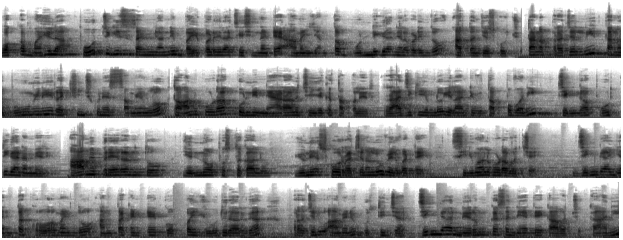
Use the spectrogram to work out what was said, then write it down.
ఒక్క మహిళ పోర్చుగీస్ సైన్యాన్ని భయపడేలా చేసిందంటే ఆమె ఎంత మొండిగా నిలబడిందో అర్థం చేసుకోవచ్చు. తన ప్రజల్ని తన భూమిని రక్షించుకునే సమయంలో తాను కూడా కొన్ని నేరాలు చేయక తప్పలేదు. రాజకీయంలో ఇలాంటివి తప్పవని జింగా పూర్తిగా నమ్మేది. ఆమె ప్రేరణతో ఎన్నో పుస్తకాలు యునెస్కో రచనలు వెలువడ్డాయి. సినిమాలు కూడా వచ్చాయి. జింగా ఎంత క్రూరమైందో అంతకంటే గొప్ప యోధురాలుగా ప్రజలు ఆమెను గుర్తించారు. జింగా నిరంకస నేతే కావచ్చు కానీ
